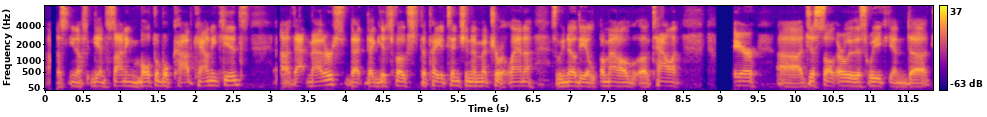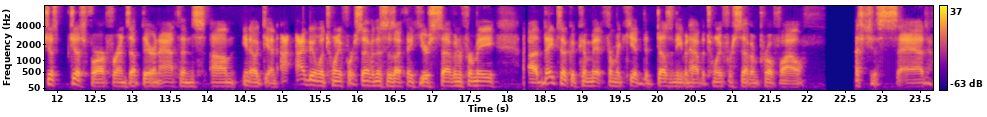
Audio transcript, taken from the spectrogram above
Uh, you know, again, signing multiple Cobb County kids uh, that matters. That that gets folks to pay attention in Metro Atlanta, so we know the amount of, of talent there. Uh, just saw early this week, and uh, just just for our friends up there in Athens, um, you know, again, I, have been with twenty four seven. This is, I think, year seven for me. Uh, they took a commit from a kid that doesn't even have a twenty four seven profile. That's just sad.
